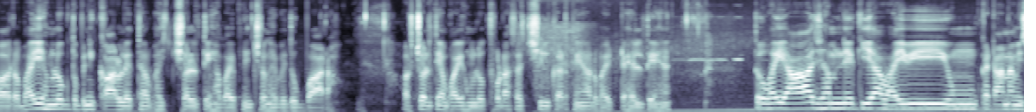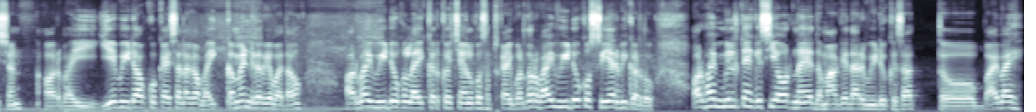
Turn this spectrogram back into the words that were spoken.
और भाई हम लोग तो अपनी कार लेते हैं और भाई चलते हैं भाई अपनी जगह पे दोबारा। और चलते हैं भाई, हम लोग थोड़ा सा चिल करते हैं और भाई टहलते हैं। तो भाई आज हमने किया भाई कटाना मिशन और भाई ये वीडियो आपको कैसा लगा भाई कमेंट करके बताओ। और भाई वीडियो को लाइक करके चैनल को सब्सक्राइब कर दो और भाई वीडियो को शेयर भी कर दो। और भाई मिलते हैं किसी और नए धमाकेदार वीडियो के साथ। तो बाय बाय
